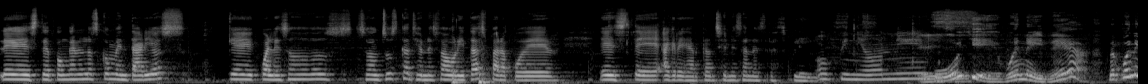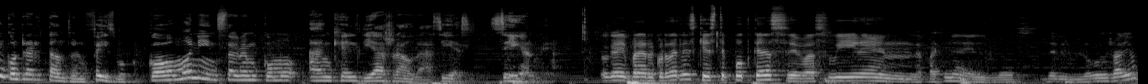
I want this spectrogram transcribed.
este, pongan en los comentarios que, cuáles son, los- son sus canciones favoritas para poder este, agregar canciones a nuestras playlists. Opiniones. Oye, buena idea. Me pueden encontrar tanto en Facebook como en Instagram como Ángel Díaz Rauda. Así es, síganme. Ok, para recordarles que este podcast se va a subir en la página del, los- del Logos Radio.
